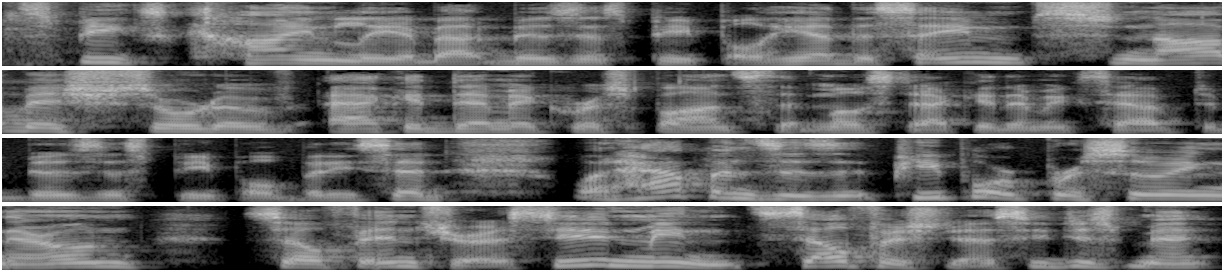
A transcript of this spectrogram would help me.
speaks kindly about business people. He had the same snobbish sort of academic response that most academics have to business people. But he said, what happens is that people are pursuing their own self interest. He didn't mean selfishness, he just meant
